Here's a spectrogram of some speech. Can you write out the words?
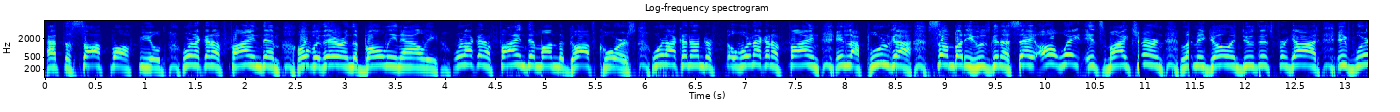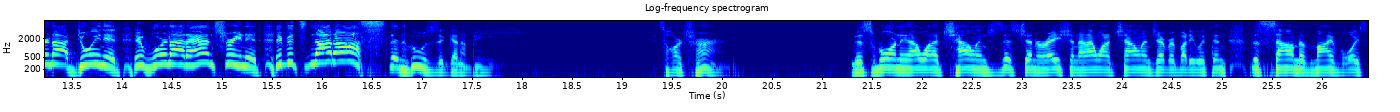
at the softball field. We're not going to find them over there in the bowling alley. We're not going to find them on the golf course. We're not going to we're not going to find in La Pulga somebody who's going to say, "Oh wait, it's my turn. Let me go and do this for God." If we're not doing it, if we're not answering it, if it's not us, then who's it going to be? It's our turn. This morning, I want to challenge this generation and I want to challenge everybody within the sound of my voice,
